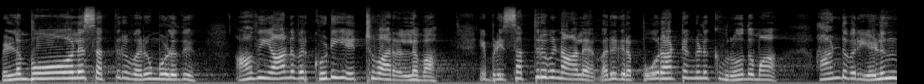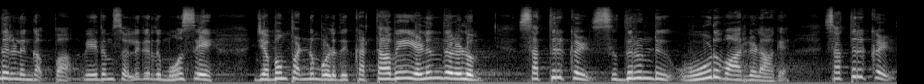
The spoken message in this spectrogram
வெள்ளம் போல சத்துரு வரும் பொழுது ஆவியானவர் கொடி ஏற்றுவார் அல்லவா? இப்படி சத்ருவினால வருகிற போராட்டங்களுக்கு விரோதமா ஆண்டவர் எழுந்தருளுங்கப்பா. வேதம் சொல்லுகிறது மோசே ஜெபம் பண்ணும் பொழுது கர்த்தாவே எழுந்தருளும். சத்துருக்கள் சிதறுண்டு ஓடுவார்களாக. சத்துருக்கள்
